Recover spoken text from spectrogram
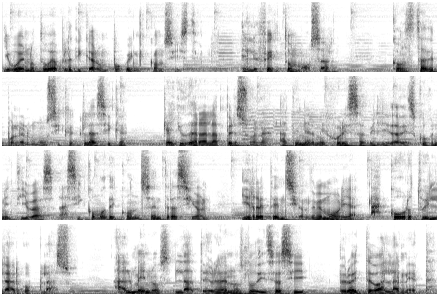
Y bueno, te voy a platicar un poco en qué consiste. El efecto Mozart consta de poner música clásica que ayudará a la persona a tener mejores habilidades cognitivas, así como de concentración y retención de memoria a corto y largo plazo. Al menos la teoría nos lo dice así, pero ahí te va la neta.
